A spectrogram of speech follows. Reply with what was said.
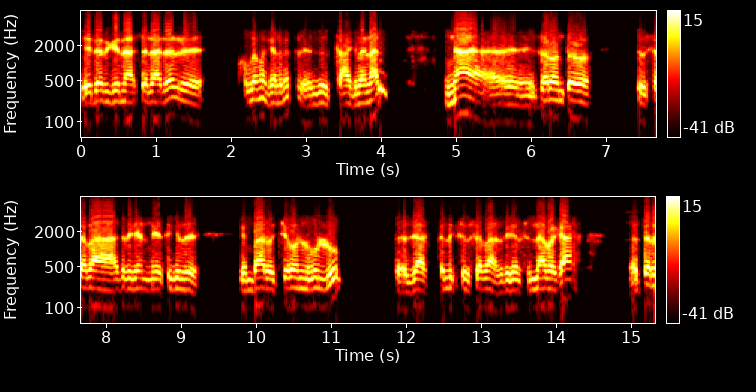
የደርግን አስተዳደር ለመገልበጥ ታግለናል እና ቶሮንቶ ስብሰባ አድርገን የትግል ግንባሮች የሆኑ ሁሉ እዚያ ትልቅ ስብሰባ አድርገን ስናበቃ ጥሪ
